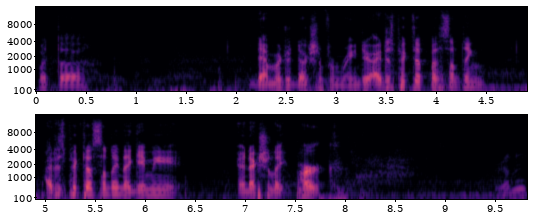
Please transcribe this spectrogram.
What the? Damage reduction from reindeer? I just picked up a something. I just picked up something that gave me an extra like perk. Really?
